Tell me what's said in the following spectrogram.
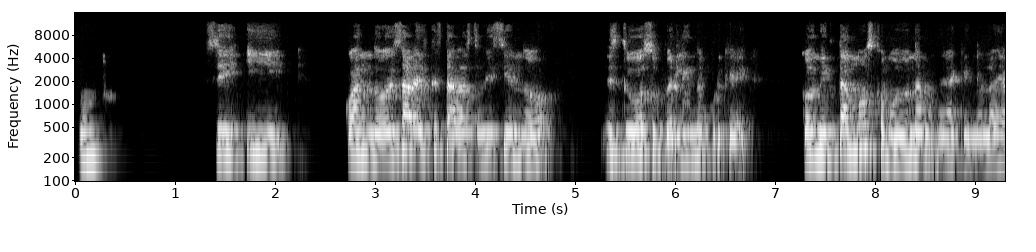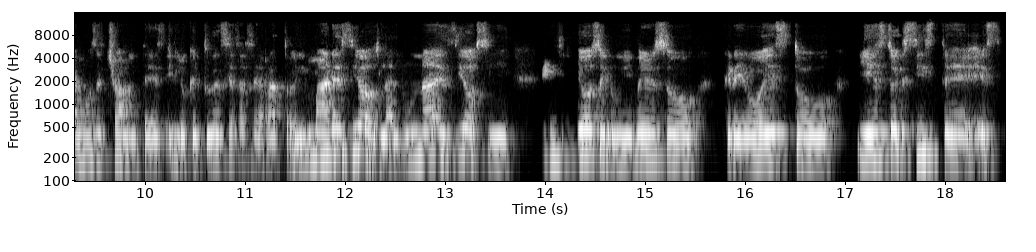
Punto. Sí, y cuando esa vez que estabas tú diciendo, estuvo súper lindo porque conectamos como de una manera que no lo habíamos hecho antes y lo que tú decías hace rato, el mar es Dios, la luna es Dios y Dios, el universo creó esto y esto existe, es,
